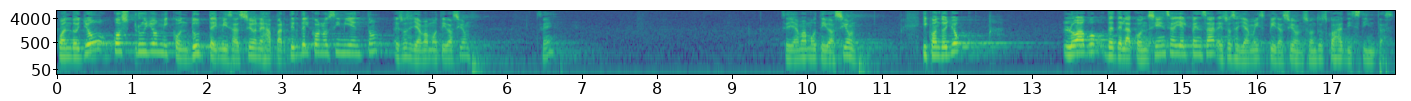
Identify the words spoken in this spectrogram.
Cuando yo construyo mi conducta y mis acciones a partir del conocimiento, eso se llama motivación. ¿Sí? Se llama motivación. Y cuando yo lo hago desde la conciencia y el pensar, eso se llama inspiración. Son dos cosas distintas.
